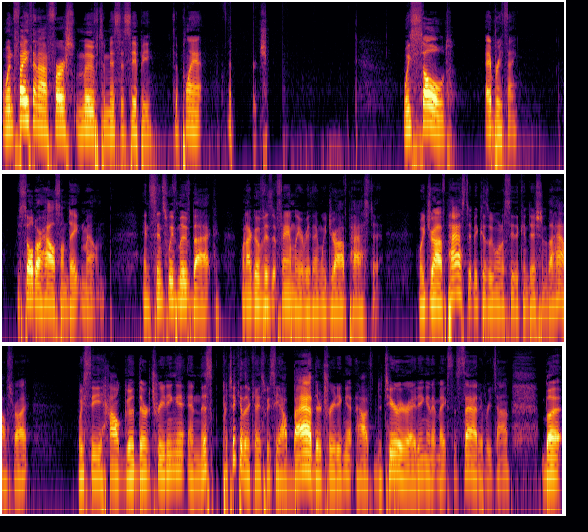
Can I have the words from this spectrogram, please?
When Faith and I first moved to Mississippi to plant a church, we sold everything. We sold our house on Dayton Mountain. And since we've moved back, when I go visit family, everything, we drive past it. We drive past it because we want to see the condition of the house, right? We see how good they're treating it. In this particular case, we see how bad they're treating it how it's deteriorating, and it makes us sad every time. But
